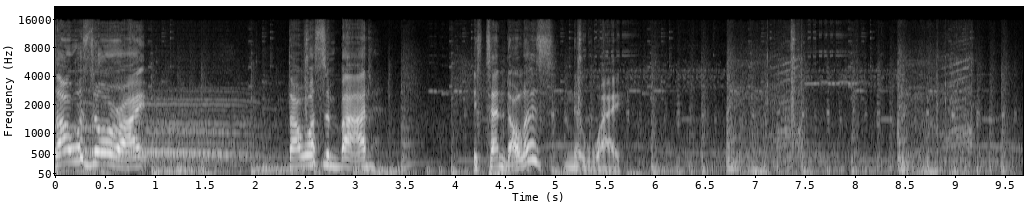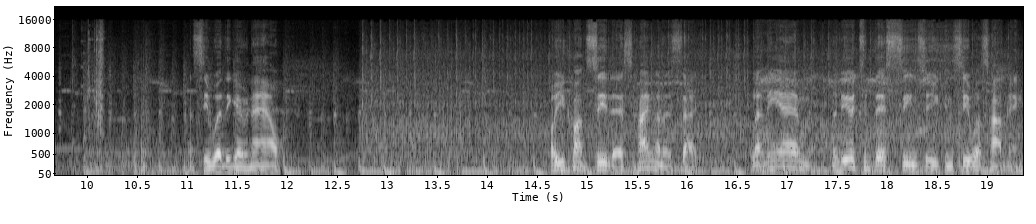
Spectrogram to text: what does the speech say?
That was alright. That wasn't bad. It's $10? No way. Let's see where they go now. Oh, you can't see this. Hang on a sec. Let me um let me go to this scene so you can see what's happening.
